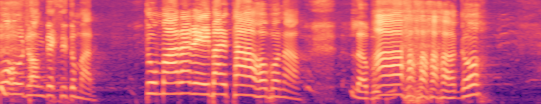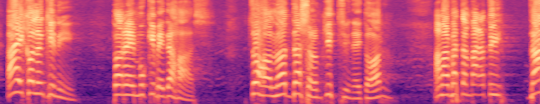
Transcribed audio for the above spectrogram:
বহু ঢং দেখছি তোমার। তোমার আর এই বাড়ি হব না। গো। আই কলঙ্কিনি তোর এই মুখি বেদা হাস। চহল লজ্জা সরম কিচ্ছু নেই তোর। আমার বেতন বাড়া তুই যা।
